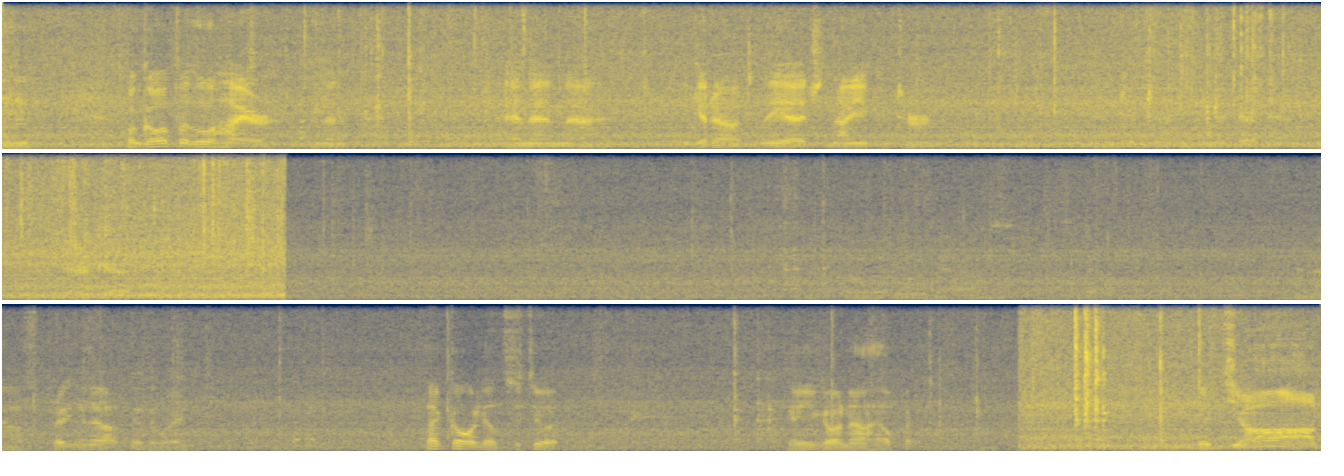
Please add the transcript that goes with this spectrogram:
Mm -hmm. Well, go up a little higher, and then, and then uh, you get out to the edge. Now you can turn. You can turn. You're good. You're good. And now straighten it out the other way. Let go and it'll just do it. There you go. Now help it. Good job.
